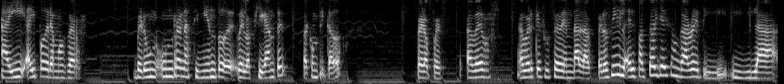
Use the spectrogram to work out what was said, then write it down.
ahí, ahí podríamos ver, ver un, renacimiento de, de, los gigantes. Está complicado. Pero pues a ver, a ver qué sucede en Dallas. Pero sí, el factor Jason Garrett y, la,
